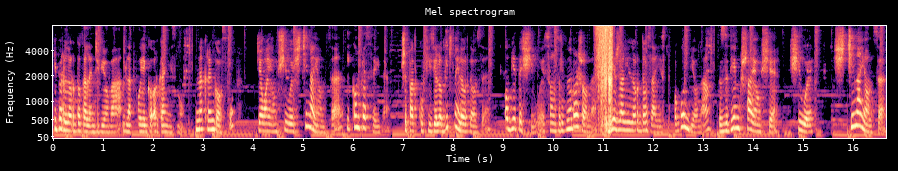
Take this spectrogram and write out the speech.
hiperlordoza lędźwiowa dla Twojego organizmu. Na kręgosłup działają siły ścinające i kompresyjne. W przypadku fizjologicznej lordozy obie te siły są zrównoważone. Jeżeli lordoza jest pogłębiona, zwiększają się siły ścinające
